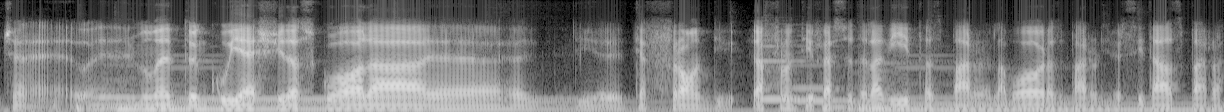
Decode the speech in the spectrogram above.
cioè, nel momento in cui esci da scuola, eh, ti, ti affronti, affronti il resto della vita, sbarra lavoro, sbarra università, sbarra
